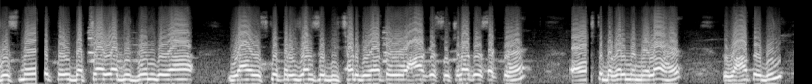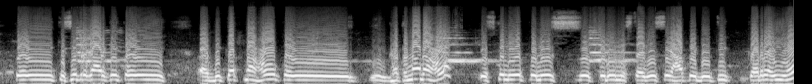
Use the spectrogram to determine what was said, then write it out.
जिसमें कोई बच्चा या भी गुम गया या उसके परिजन से बिछड़ गया तो वो आके सूचना दे सकते हैं। और उसके बगल में मेला है। तो वहाँ पे भी कोई किसी प्रकार की कोई दिक्कत ना हो, कोई घटना ना हो, इसके लिए पुलिस पूरी मुस्तैदी से यहाँ पे ड्यूटी कर रही है।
